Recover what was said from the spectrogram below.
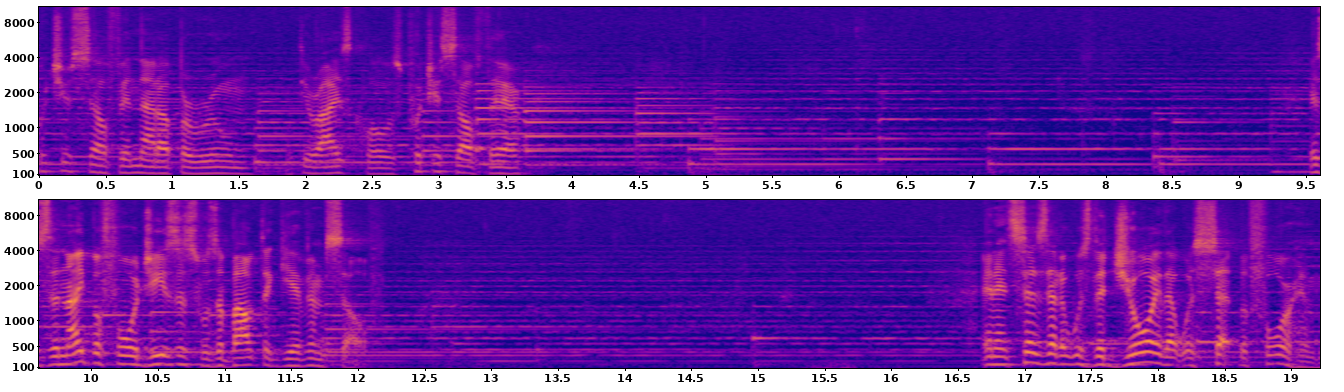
Put yourself in that upper room with your eyes closed. Put yourself there. It's the night before Jesus was about to give himself. And it says that it was the joy that was set before him.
